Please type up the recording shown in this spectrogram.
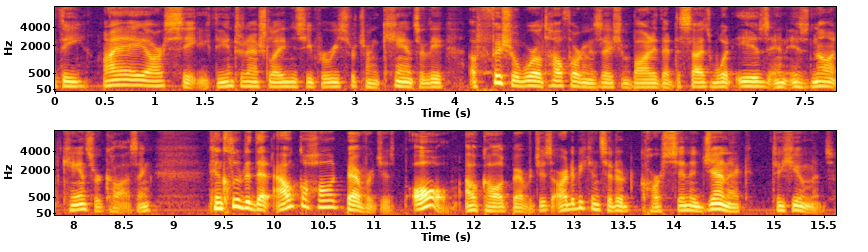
the IARC, the International Agency for Research on Cancer, the official World Health Organization body that decides what is and is not cancer-causing, concluded that alcoholic beverages, all alcoholic beverages, are to be considered carcinogenic to humans.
